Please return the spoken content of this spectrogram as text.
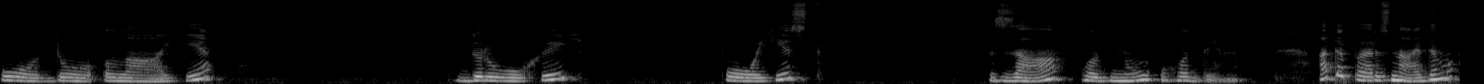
подолає другий поїзд за одну годину. А тепер знайдемо,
